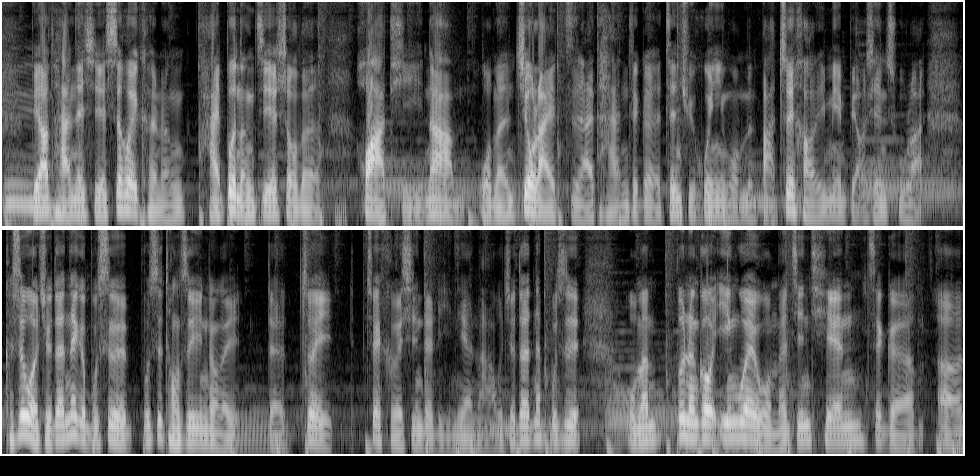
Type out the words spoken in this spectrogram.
嗯、不要谈那些社会可能还不能接受的话题，那我们就来只来谈这个争取婚姻，我们把最好的一面表现出来。可是我觉得那个不是不是同志运动的的最最核心的理念啊，我觉得那不是我们不能够因为我们今天这个呃。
